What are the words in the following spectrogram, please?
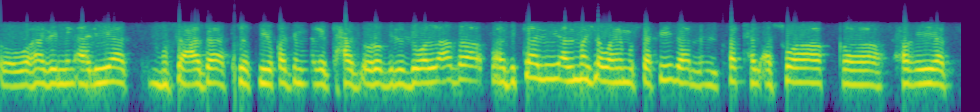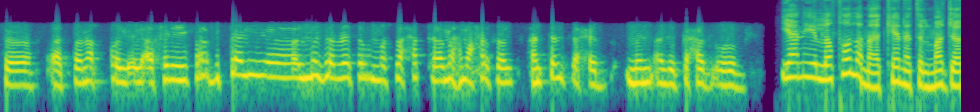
وهذه من آليات مساعدات التي يقدمها الاتحاد الأوروبي للدول الاعضاء فبالتالي المجر وهي مستفيدة من فتح الأسواق حرية التنقل إلى آخره. فبالتالي المجر ليس من مصلحتها مهما حصل أن تنسحب من الاتحاد الأوروبي. يعني لطالما كانت المجر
